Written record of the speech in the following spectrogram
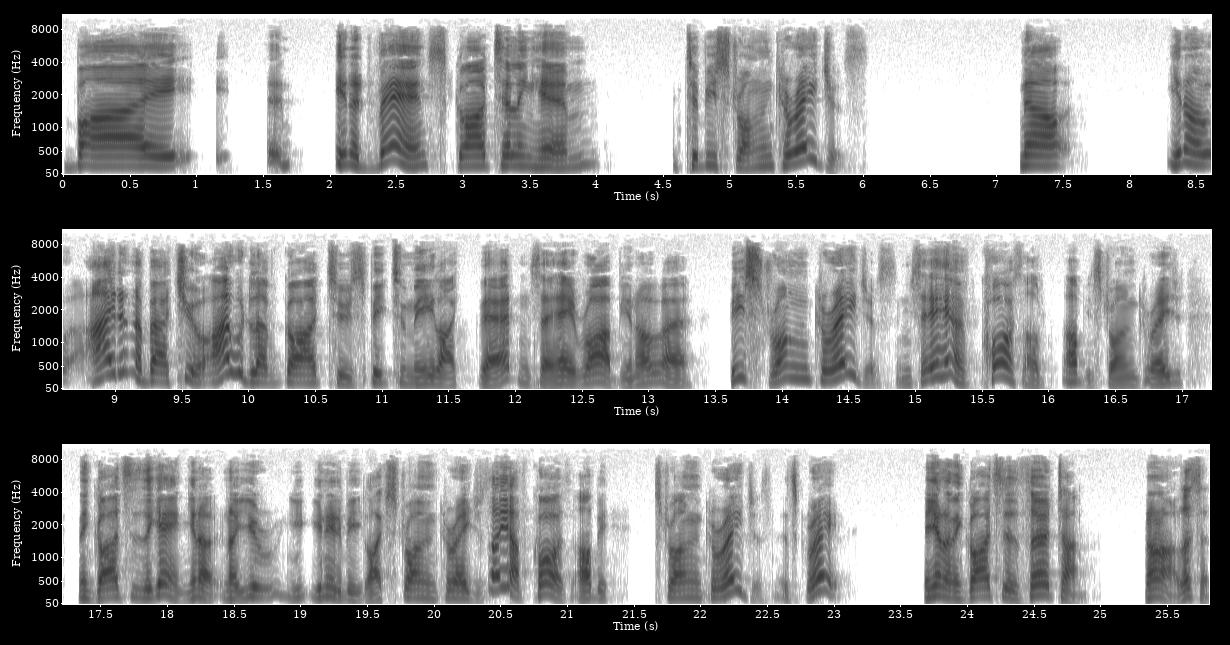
by, in advance, God telling him to be strong and courageous. Now, you know, I don't know about you. I would love God to speak to me like that and say, hey, Rob, you know, uh, be strong and courageous. And you say, yeah, of course, I'll, I'll be strong and courageous. Then God says again, you know, no, you, you need to be like strong and courageous. Oh, yeah, of course, I'll be strong and courageous. It's great. And, you know, then God says the third time, no, no, listen,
